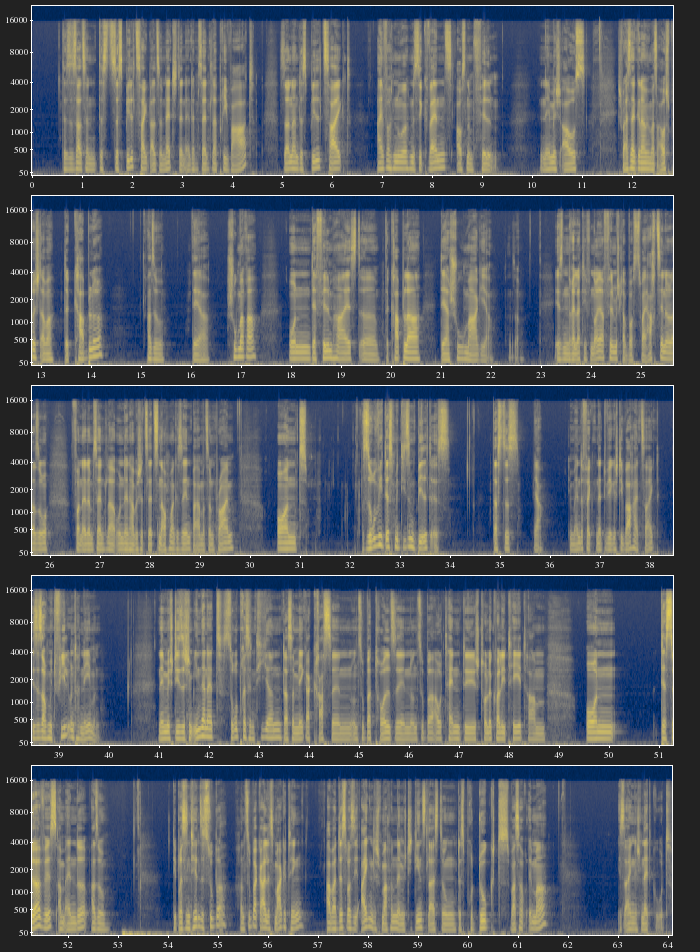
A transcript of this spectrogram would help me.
Das ist also das, das Bild zeigt also nicht den Adam Sandler privat, sondern das Bild zeigt einfach nur eine Sequenz aus einem Film. Nämlich aus, ich weiß nicht genau, wie man es ausspricht, aber The Cable, also der Schuhmacher, und der Film heißt äh, The Coupler, der Schuhmagier. Also, ist ein relativ neuer Film, ich glaube aus 2018 oder so von Adam Sandler und den habe ich jetzt letzten auch mal gesehen bei Amazon Prime. Und so wie das mit diesem Bild ist, dass das ja im Endeffekt nicht wirklich die Wahrheit zeigt, ist es auch mit viel Unternehmen. Nämlich die sich im Internet so präsentieren, dass sie mega krass sind und super toll sind und super authentisch, tolle Qualität haben. Und der Service am Ende, also die präsentieren sich super, haben super geiles Marketing, aber das, was sie eigentlich machen, nämlich die Dienstleistung, das Produkt, was auch immer, ist eigentlich nicht gut.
